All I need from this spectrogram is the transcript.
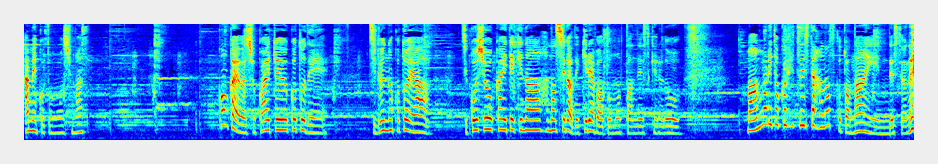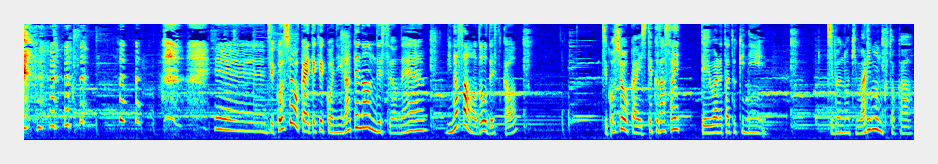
アメコと申します。今回は初回ということで自分のことや自己紹介的な話ができればと思ったんですけれど、まああんまり特筆して話すことはないんですよね。えー、自己紹介って結構苦手なんですよね。皆さんはどうですか？自己紹介してくださいって言われた時に自分の決まり文句とか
